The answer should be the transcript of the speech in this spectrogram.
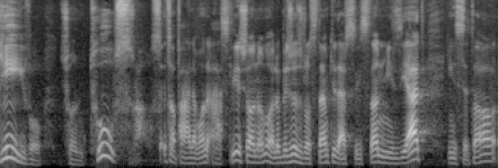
گیو و چون توس را. سه تا پهلوان اصلی شاهنامه حالا بجز رستم که در سیستان میزید این سه تا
